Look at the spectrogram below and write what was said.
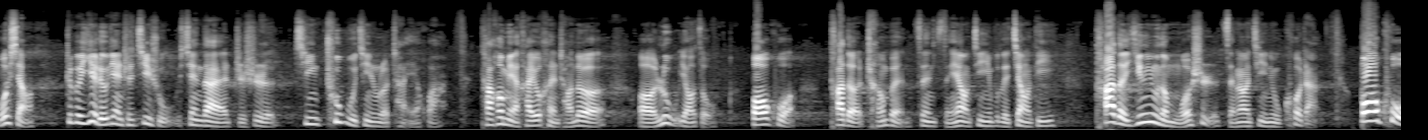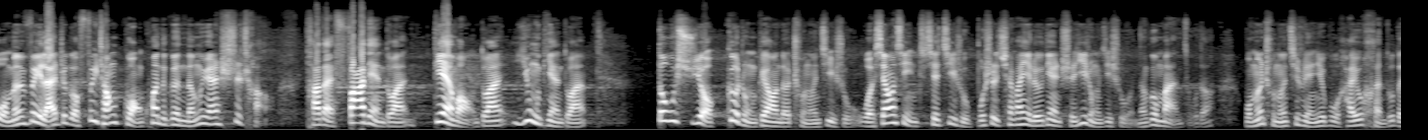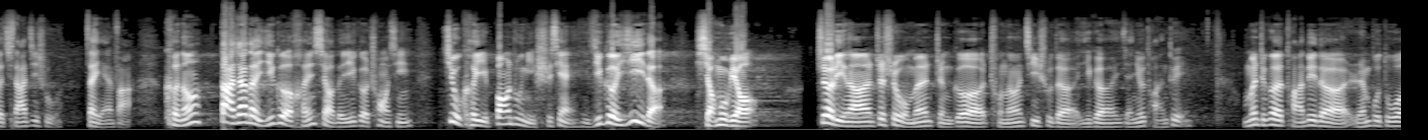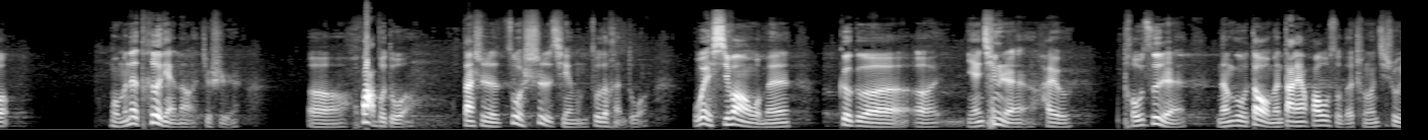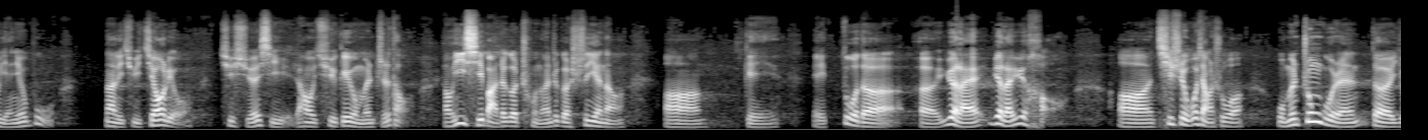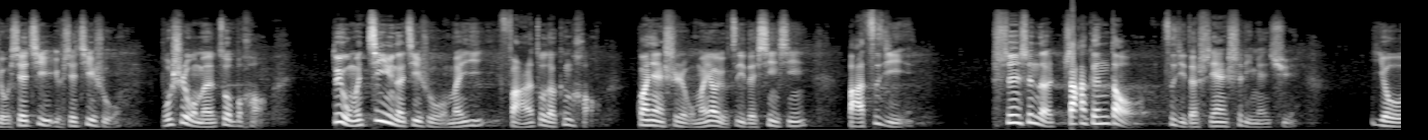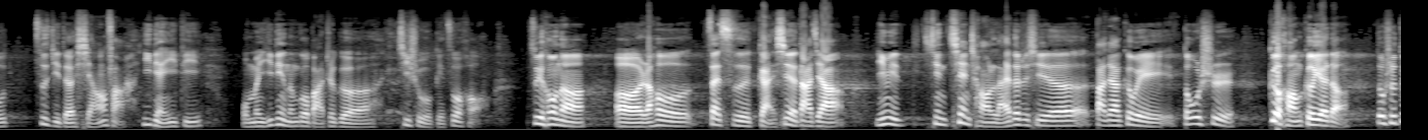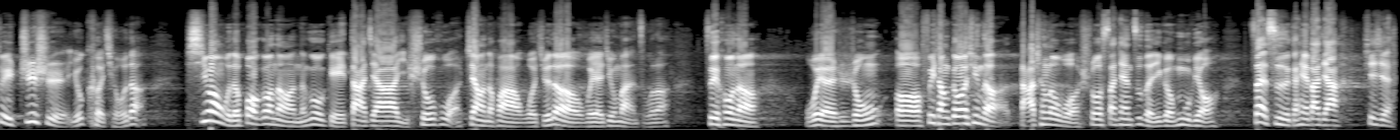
我想，这个液流电池技术现在只是进初步进入了产业化，它后面还有很长的呃路要走，包括它的成本怎怎样进一步的降低，它的应用的模式怎么样进一步扩展，包括我们未来这个非常广阔的个能源市场，它在发电端、电网端、用电端。都需要各种各样的储能技术。我相信这些技术不是全钒液流电池一种技术能够满足的。我们储能技术研究部还有很多的其他技术在研发。可能大家的一个很小的一个创新，就可以帮助你实现一个亿的小目标。这里呢，这是我们整个储能技术的一个研究团队。我们整个团队的人不多。我们的特点呢，就是，呃，话不多，但是做事情做的很多。我也希望我们。各个呃年轻人还有投资人能够到我们大连化物所的储能技术研究部那里去交流、去学习，然后去给我们指导，然后一起把这个储能这个事业呢啊给给做的呃越来越来越好。啊，其实我想说，我们中国人的有些技有些技术不是我们做不好，对我们禁运的技术我们一反而做得更好。关键是我们要有自己的信心，把自己。深深地扎根到自己的实验室里面去，有自己的想法，一点一滴，我们一定能够把这个技术给做好。最后呢，呃，然后再次感谢大家，因为现现场来的这些大家各位都是各行各业的，都是对知识有渴求的。希望我的报告呢能够给大家以收获，这样的话，我觉得我也就满足了。最后呢，我也荣呃非常高兴的达成了我说三千字的一个目标。再次感谢大家，谢谢。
